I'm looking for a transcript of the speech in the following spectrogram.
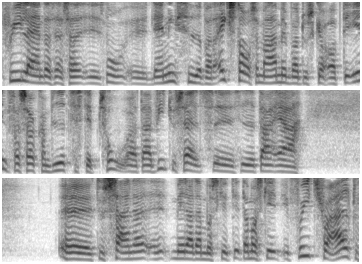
pre-landers, altså øh, sådan nogle øh, landingssider, hvor der ikke står så meget, men hvor du skal opte ind for så at komme videre til step 2, og der er videosalgssider, der er øh, du signer øh, med dig, der måske, der er måske et free trial, du,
